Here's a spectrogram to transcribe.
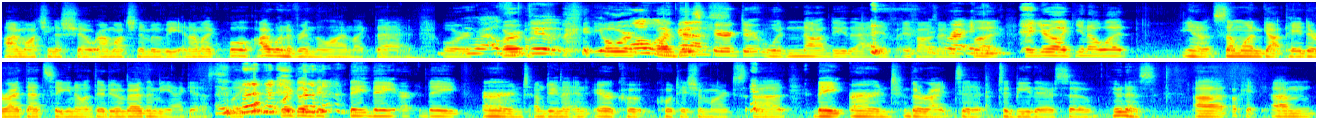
I'm watching a show or I'm watching a movie and I'm like, well, I wouldn't have written the line like that, or or dude. or, Oh or this character would not do that if, if I was writing Right. it. But but you're like, you know what? You know, someone got paid to write that, so you know what? They're doing better than me, I guess. Like like like they they they, they earned. I'm doing that in air quote, quotation marks. Uh, they earned the right to to be there. So who knows? Uh, okay. Um,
